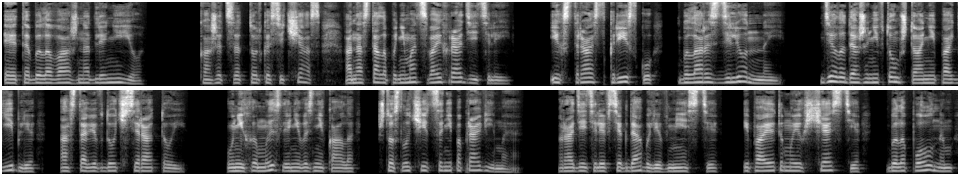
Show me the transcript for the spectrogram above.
Это было важно для нее. Кажется, только сейчас она стала понимать своих родителей. Их страсть к риску была разделенной. Дело даже не в том, что они погибли, оставив дочь сиротой. У них и мысли не возникало, что случится непоправимое. Родители всегда были вместе, и поэтому их счастье было полным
